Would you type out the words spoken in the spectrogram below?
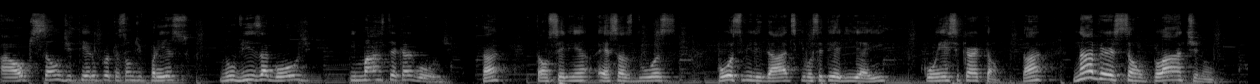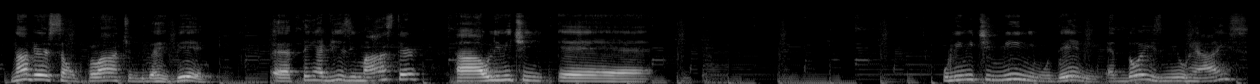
a opção de ter o proteção de preço no Visa Gold e Mastercard Gold, tá? Então seriam essas duas possibilidades que você teria aí com esse cartão, tá? Na versão Platinum, na versão Platinum do BRB, é, tem a Visa e Master, ah, o limite é, o limite mínimo dele é dois mil reais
